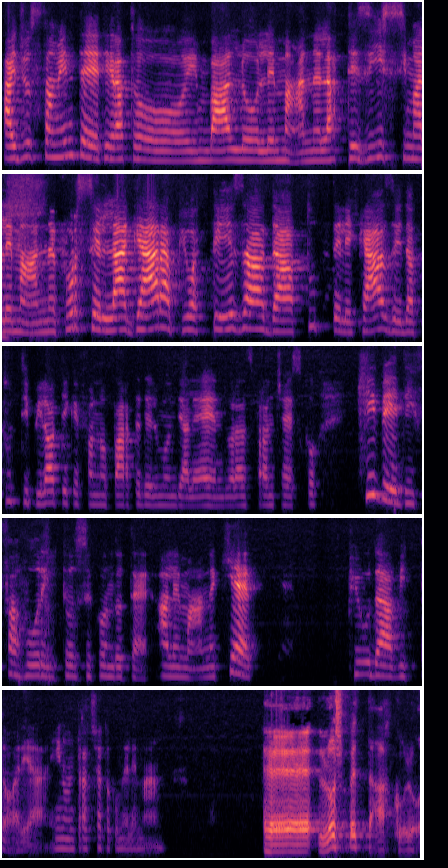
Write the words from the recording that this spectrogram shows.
Hai giustamente tirato in ballo Le Mans, l'attesissima Le Mans, forse la gara più attesa da tutte le case e da tutti i piloti che fanno parte del mondiale Endurance, Francesco. Chi vedi favorito secondo te a Le Mans? Chi è più da vittoria in un tracciato come Le Mans? Eh, lo spettacolo,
